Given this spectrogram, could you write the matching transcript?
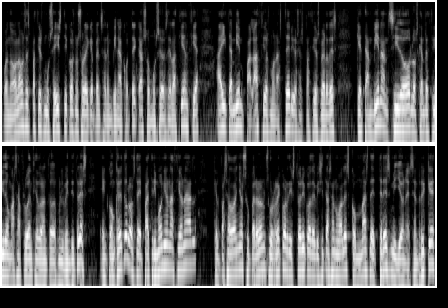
cuando hablamos de espacios museísticos, no solo hay que pensar en pinacotecas o museos de la ciencia, hay también palacios, monasterios, espacios verdes que también han sido los que han recibido más afluencia durante 2023. En concreto, los de Patrimonio Nacional que el pasado año superaron su récord histórico de visitas anuales con más de 3 millones. Enrique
